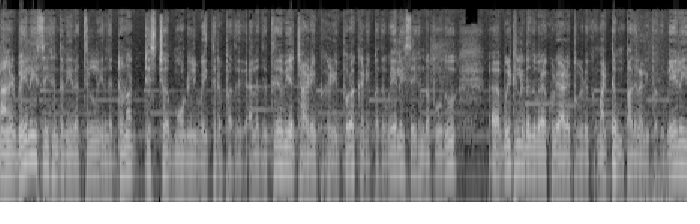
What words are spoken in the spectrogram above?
நாங்கள் வேலை செய்கின்ற நேரத்தில் இந்த டு நாட் டிஸ்டர்ப் மோடில் வைத்திருப்பது அல்லது தேவையற்ற அழைப்புகளை புறக்கணிப்பது வேலை செய்கின்ற போது வீட்டிலிருந்து வரக்கூடிய அழைப்புகளுக்கு மட்டும் பதிலளிப்பது வேலை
